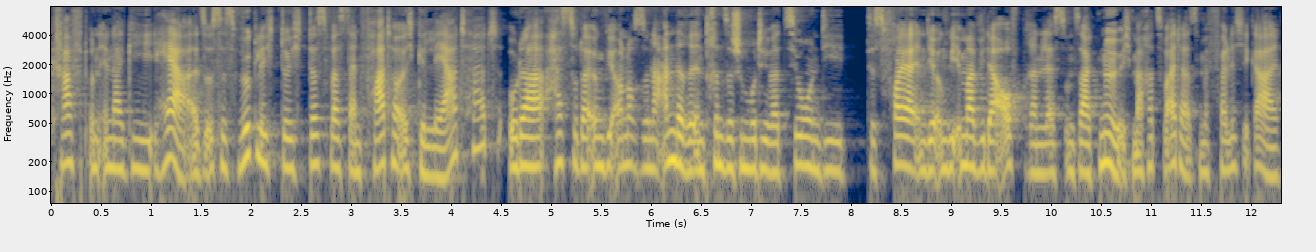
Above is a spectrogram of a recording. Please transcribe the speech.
Kraft und Energie her? Also ist es wirklich durch das, was dein Vater euch gelehrt hat? Oder hast du da irgendwie auch noch so eine andere intrinsische Motivation, die das Feuer in dir irgendwie immer wieder aufbrennen lässt und sagt, nö, ich mache jetzt weiter, ist mir völlig egal.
